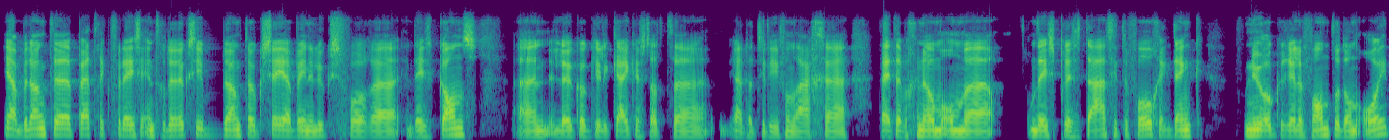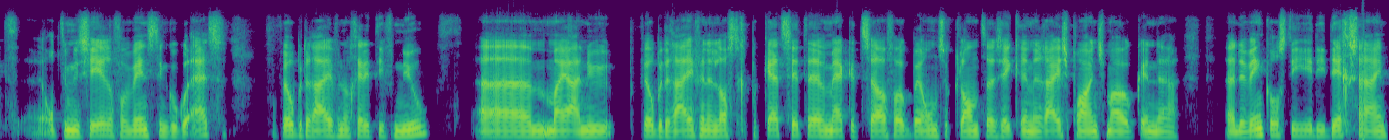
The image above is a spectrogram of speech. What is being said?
Ja, bedankt uh, Patrick voor deze introductie. Bedankt ook CA Benelux voor uh, deze kans. En leuk ook jullie kijkers dat, uh, ja, dat jullie vandaag tijd hebben genomen om, om deze presentatie te volgen. Ik denk nu ook relevanter dan ooit. optimiseren voor winst in Google Ads. Voor veel bedrijven nog relatief nieuw. Ehm, maar ja, nu veel bedrijven in een lastig pakket zitten. We merken het zelf ook bij onze klanten, zeker in de reisbranche, maar ook in de, de winkels die, die dicht zijn.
